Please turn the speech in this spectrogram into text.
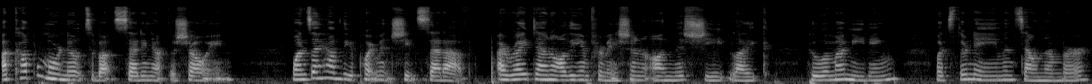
A couple more notes about setting up the showing. Once I have the appointment sheet set up, I write down all the information on this sheet like who am I meeting, what's their name and cell number,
